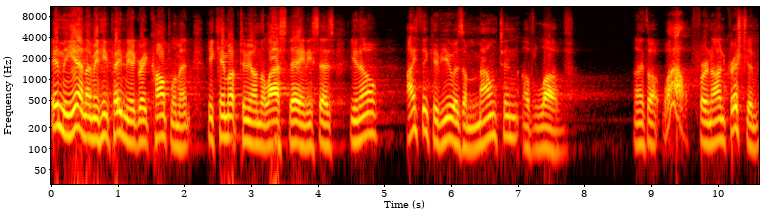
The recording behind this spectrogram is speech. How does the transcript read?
in the end, I mean, he paid me a great compliment. He came up to me on the last day and he says, You know, I think of you as a mountain of love. And I thought, wow, for a non Christian,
